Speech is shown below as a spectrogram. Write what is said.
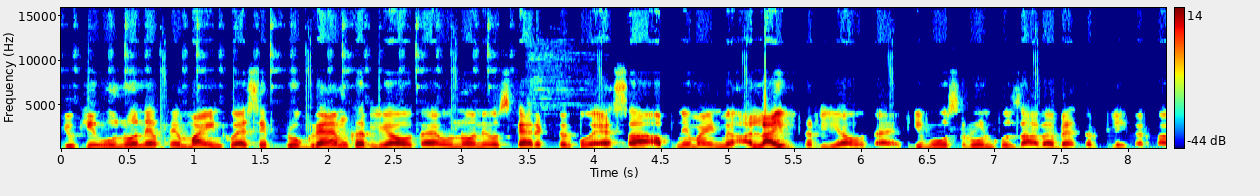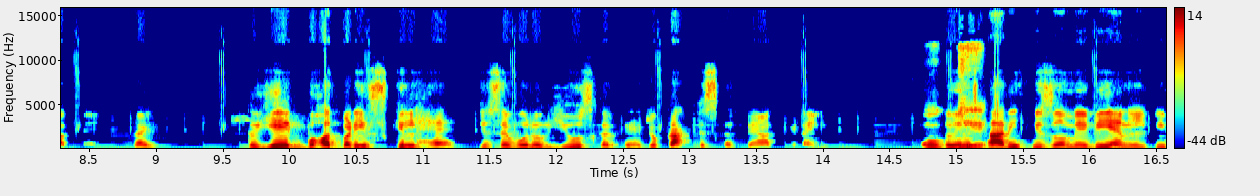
क्योंकि उन्होंने अपने माइंड को ऐसे प्रोग्राम कर लिया होता है उन्होंने उस कैरेक्टर को ऐसा अपने माइंड में अलाइव कर लिया होता है कि वो उस रोल को ज़्यादा बेहतर प्ले कर पाते हैं राइट तो ये एक बहुत बड़ी स्किल है जिसे वो लोग यूज़ करते हैं जो प्रैक्टिस करते हैं आज के टाइम okay. तो इन सारी चीज़ों में भी एनएलपी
